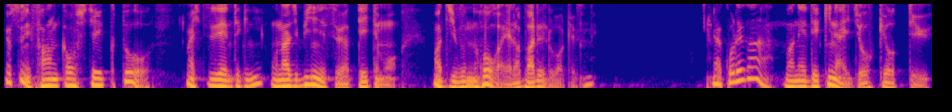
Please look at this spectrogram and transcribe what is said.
要するにファン化をしていくと、まあ必然的に同じビジネスをやっていても、まあ自分の方が選ばれるわけですね。これが真似できない状況っていう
